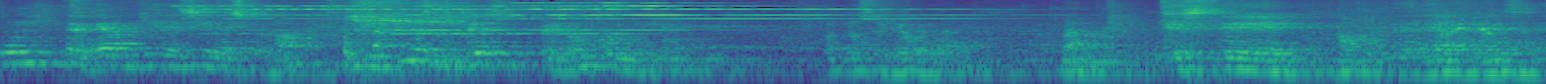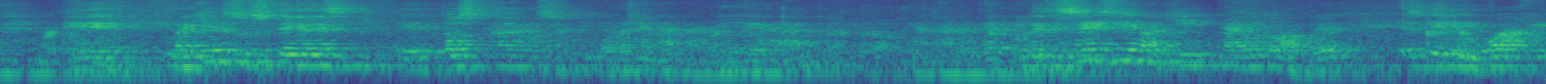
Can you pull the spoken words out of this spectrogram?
un hinterguerra quiere decir esto, ¿no? Imagínense ustedes, perdón con mi no soy yo, ¿verdad? Bueno, este, no, la. Eh, imagínense ustedes eh, dos carros aquí en la carretera, en la carretera. Lo que se diciendo aquí, Carlos es que el lenguaje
